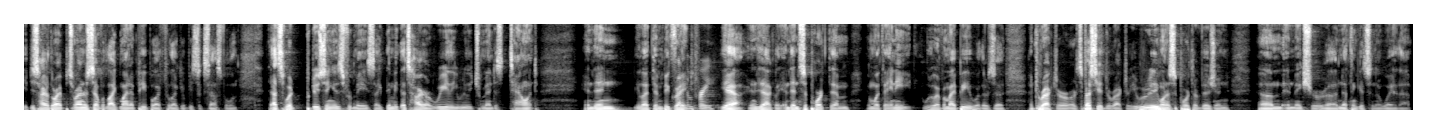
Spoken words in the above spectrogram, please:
you just hire the right, surround yourself with like-minded people. I feel like you'll be successful. And that's what producing is for me. It's like, let's hire a really, really tremendous talent and then you let them be Set great. them free. Yeah, exactly. And then support them in what they need, whoever it might be, whether it's a, a director or especially a director. You really want to support their vision um, and make sure uh, nothing gets in the way of that.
